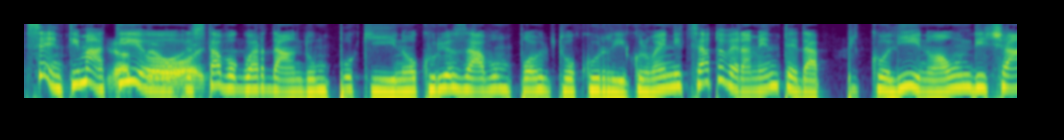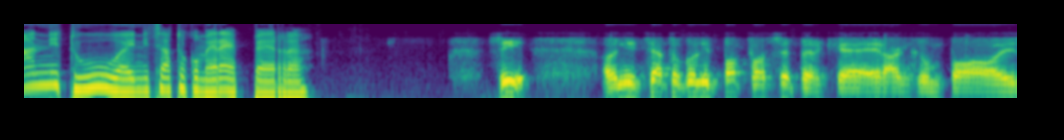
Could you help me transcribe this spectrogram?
Senti Matti, grazie io stavo guardando un pochino, curiosavo un po' il tuo curriculum, hai iniziato veramente da piccolino, a 11 anni tu hai iniziato come rapper. Sì, ho iniziato con l'hip hop forse perché era anche un po' il,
